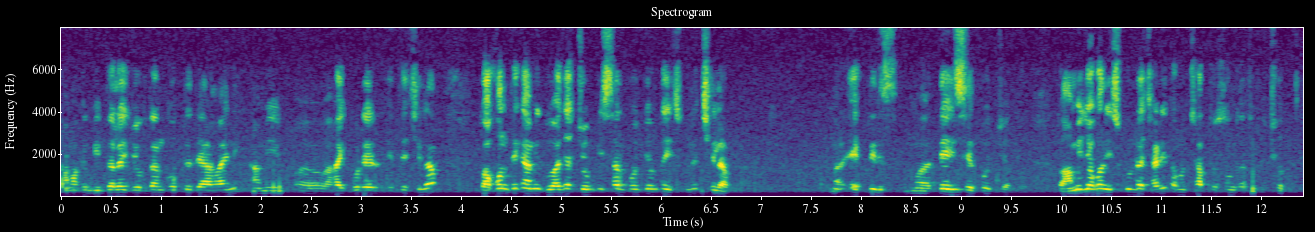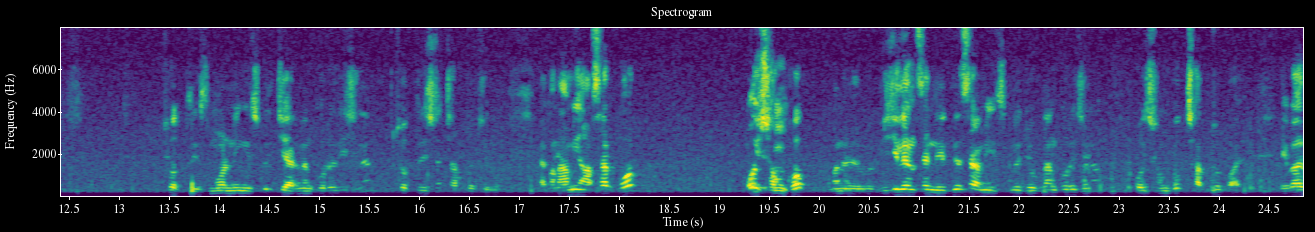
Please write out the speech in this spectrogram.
আমাকে বিদ্যালয়ে যোগদান করতে দেওয়া হয়নি। আমি হাইকোর্টের এতে ছিলাম। তখন থেকে আমি দু হাজার চব্বিশ সাল পর্যন্ত স্কুলে ছিলাম না। মানে একত্রিশ তেইশে পর্যন্ত। তো আমি যখন স্কুলটা ছাড়ি তখন ছাত্র সংখ্যা ছিল ছত্রিশ। ছত্রিশ। মর্নিং স্কুল চেয়ারম্যান করে দিয়েছিলেন। ছত্রিশটা ছাত্র ছিল। এখন আমি আসার পর ওই সংখ্যক মানে ভিজিলেন্সের নির্দেশে আমি স্কুলে যোগদান করেছিলাম, ওই সংখ্যক ছাত্র পাই এবার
